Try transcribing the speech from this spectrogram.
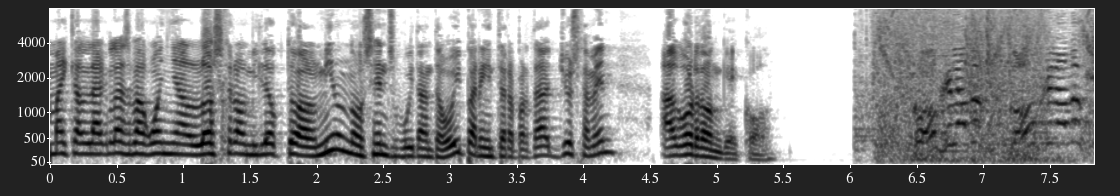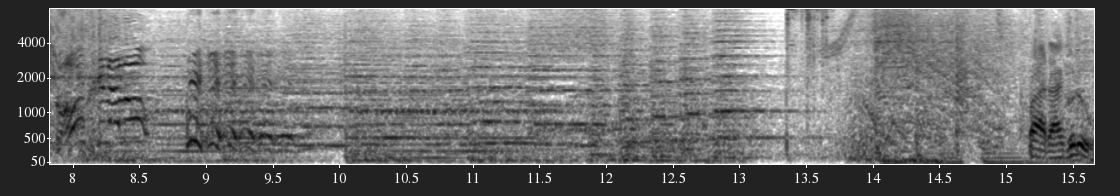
Michael Douglas va guanyar l'Oscar al millor actor el 1988 per interpretar justament a Gordon Gecko. ¡Congelado! ¡Congelado! ¡Congelado! Para Gru,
